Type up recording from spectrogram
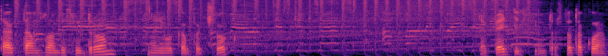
Так, там зомби с ведром. На него кабачок. Опять дельфин. То что такое?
